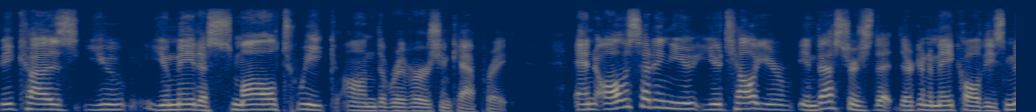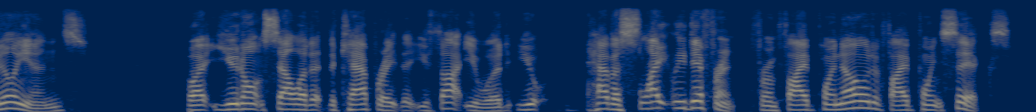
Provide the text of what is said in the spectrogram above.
because you you made a small tweak on the reversion cap rate. And all of a sudden you you tell your investors that they're going to make all these millions but you don't sell it at the cap rate that you thought you would. You have a slightly different from 5.0 to 5.6,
